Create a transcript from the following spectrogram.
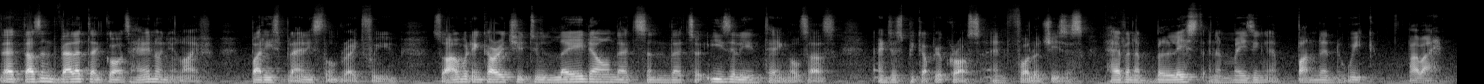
That doesn't validate God's hand on your life, but His plan is still great for you. So I would encourage you to lay down that sin that so easily entangles us and just pick up your cross and follow Jesus. Having a blessed and amazing, abundant week. Bye bye.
